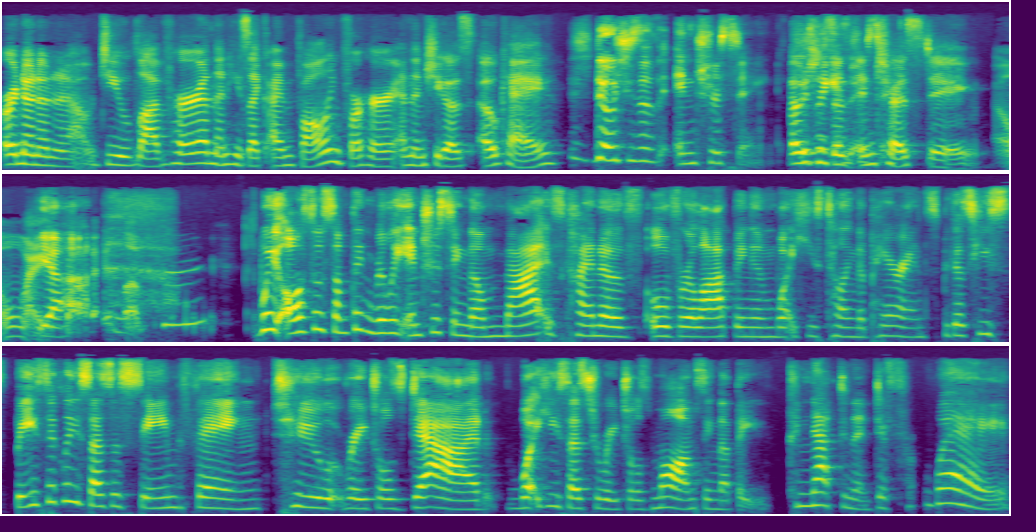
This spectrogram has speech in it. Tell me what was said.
Or, no, no, no, no. Do you love her? And then he's like, I'm falling for her. And then she goes, Okay. No, she says interesting. Oh, she like, says interesting. Oh my Yeah. God, I love her. Wait, also something really interesting though. Matt is kind of overlapping in what he's telling the parents because he basically says the same thing to Rachel's dad, what he says to Rachel's mom, saying that they connect in a different way,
